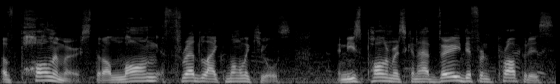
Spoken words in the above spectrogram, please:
of polymers that are long thread-like molecules. And these polymers can have very different properties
